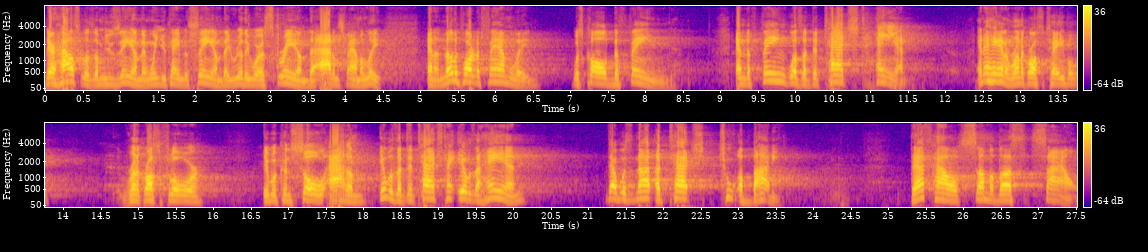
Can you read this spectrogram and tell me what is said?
Their house was a museum, and when you came to see them, they really were a scream, the Addams family. And another part of the family was called the Thing. And the Thing was a detached hand. And that hand would run across the table, run across the floor. It would console Adam. It was a detached hand. It was a hand that was not attached to a body. That's how some of us sound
